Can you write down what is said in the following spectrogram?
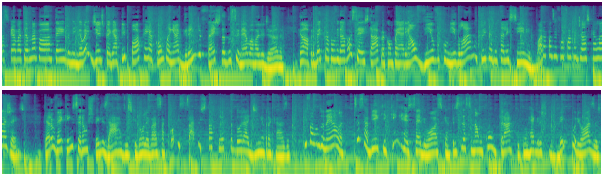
Oscar batendo na porta, hein? Domingão é dia de pegar pipoca e acompanhar a grande festa do cinema hollywoodiano. E ó, aproveito para convidar vocês, tá? Para acompanharem ao vivo comigo lá no Twitter do Telecine. Bora fazer fofoca de Oscar lá, gente. Quero ver quem serão os felizardos que vão levar essa cobiçada estatueta douradinha para casa. E falando nela, você sabia que quem recebe o Oscar precisa assinar um contrato com regras bem curiosas?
